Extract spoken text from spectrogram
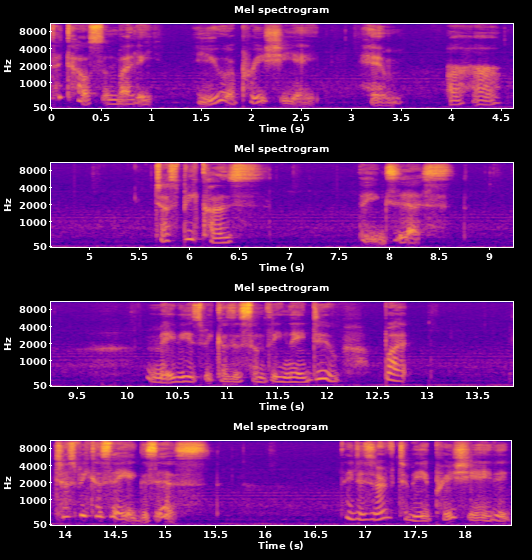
to tell somebody you appreciate him or her just because they exist? Maybe it's because of something they do, but just because they exist, they deserve to be appreciated.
